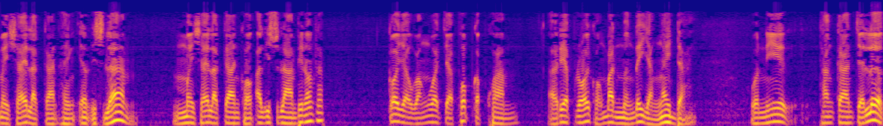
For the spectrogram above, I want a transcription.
ไม่ใช้หลักการแห่งอิสลาม ไม่ใช้หลักการของอัลอิสลามพี่น้องครับ ก็อย่าหวังว่าจะพบกับความเรียบร้อยของบ้านเมืองได้อย่างง่ายดายวันนี้ทางการจะเลิก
